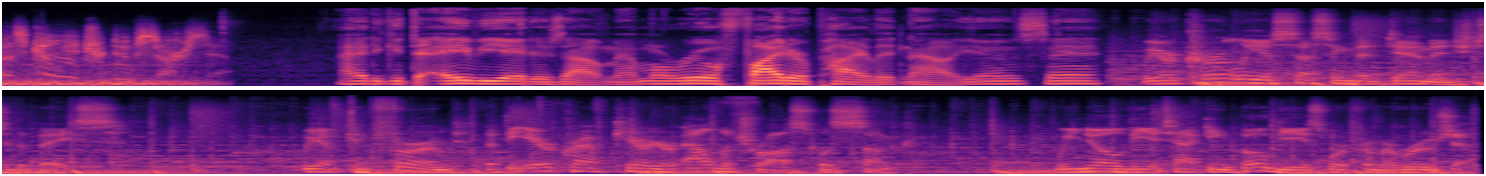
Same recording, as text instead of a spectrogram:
Let's go introduce ourselves. I had to get the aviators out, man. I'm a real fighter pilot now. You know what I'm saying? We are currently assessing the damage to the base. We have confirmed that the aircraft carrier Albatross was sunk. We know the attacking bogies were from Erusia.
